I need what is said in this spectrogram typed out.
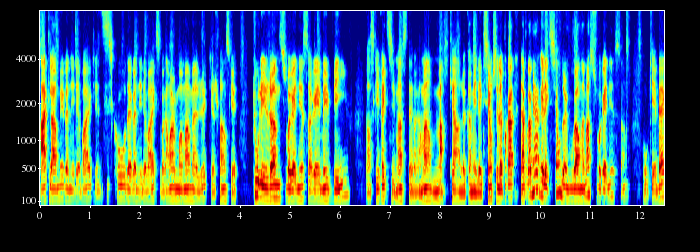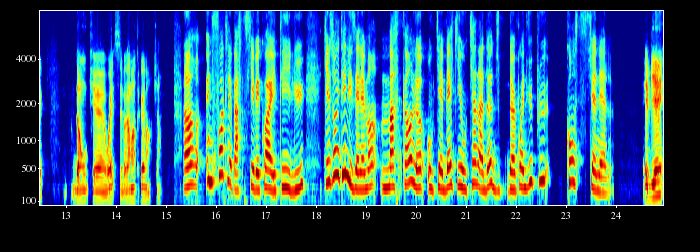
acclamer René Lévesque, le discours de René Lévesque, c'est vraiment un moment magique que je pense que tous les jeunes souverainistes auraient aimé vivre parce qu'effectivement, c'était vraiment marquant comme élection. C'est la première élection d'un gouvernement souverainiste hein, au Québec. Donc, euh, oui, c'est vraiment très marquant. Alors, une fois que le Parti québécois a été élu, quels ont été les éléments marquants là, au Québec et au Canada d'un point de vue plus constitutionnel? Eh bien,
